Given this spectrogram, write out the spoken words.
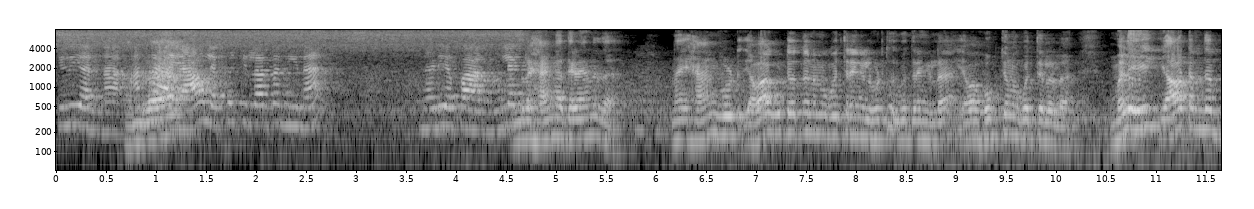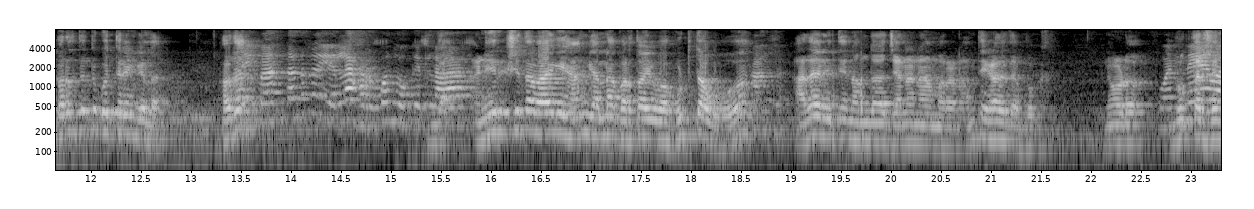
ತಿಳಿಯನ್ನ ಅಂದ್ರ ಯಾವ ಲೆಕ್ಕಕ್ಕಿಲ್ಲಾರ್ದ ನೀನ? ನಡಿಯಪ್ಪ ಅನ್ನೋ ಲೆಕ್ಕ. ನಾ ಹ್ಯಾಂಗೆ ಹುಟ್ಟು ಯಾವಾಗ ಹುಟ್ಟೋದು ನಮಗೆ ಗೊತ್ತಿರಂಗಿಲ್ಲ ಹುಟ್ಟೋದು ಗೊತ್ತಿರಂಗಿಲ್ಲ ಯಾವಾಗ ಹೋಗ್ತೀವೋ ಗೊತ್ತಿರಲ್ಲ. ಮಳೆ ಯಾವ ಟೈಮ್ದಾಗ ಬರೋದಿತ್ತು ಗೊತ್ತಿರಂಗಿಲ್ಲ. ಹೌದಾ? ಅನಿರೀಕ್ಷಿತವಾಗಿ ಹಂಗೆಲ್ಲ ಬರ್ತಾವ ಇವ ಹುಟ್ಟತಾವು ಅದೇ ರೀತಿ ನಮ್ದು ಜನನ ಮರಣ ಅಂತ ಹೇಳಿದೆ ಬುಕ್. ನೋಡು ಬುಕ್ ತರ್ಸಿದ.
